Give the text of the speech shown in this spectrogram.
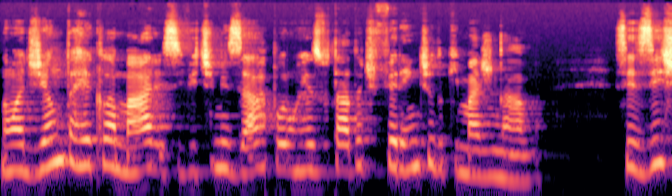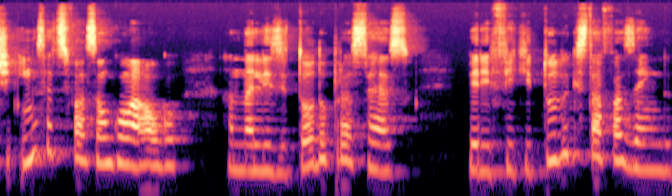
Não adianta reclamar e se vitimizar por um resultado diferente do que imaginava. Se existe insatisfação com algo, analise todo o processo, verifique tudo o que está fazendo,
